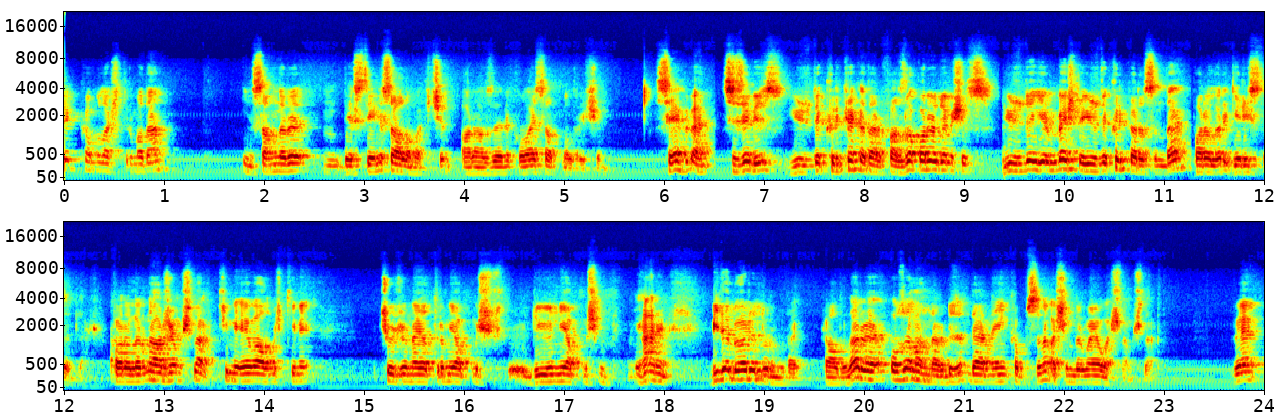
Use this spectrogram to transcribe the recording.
Yüksek kamulaştırmadan insanları desteğini sağlamak için, arazileri kolay satmaları için sehven size biz yüzde 40'a kadar fazla para ödemişiz. Yüzde 25 ile yüzde 40 arasında paraları geri istediler. Paralarını harcamışlar. Kimi ev almış, kimi çocuğuna yatırım yapmış, düğün yapmış. Yani bir de böyle durumda kaldılar ve o zamanlar bizim derneğin kapısını aşındırmaya başlamışlar. Ve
